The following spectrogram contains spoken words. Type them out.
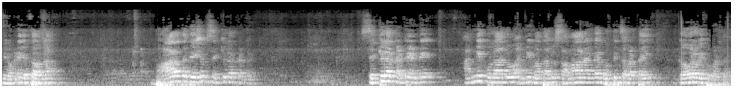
నేను ఒకటే చెప్తా ఉన్నా. భారతదేశం సెక్యులర్ కంట్రీ సెక్యులర్ కంట్రీ అంటే అన్ని కులాలు అన్ని మతాలు సమానంగా గుర్తించబడతాయి గౌరవింపబడతాయి.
